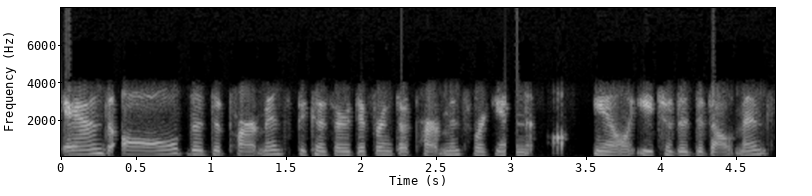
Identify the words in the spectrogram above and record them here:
and all the departments because there are different departments working, in you know, each of the developments.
